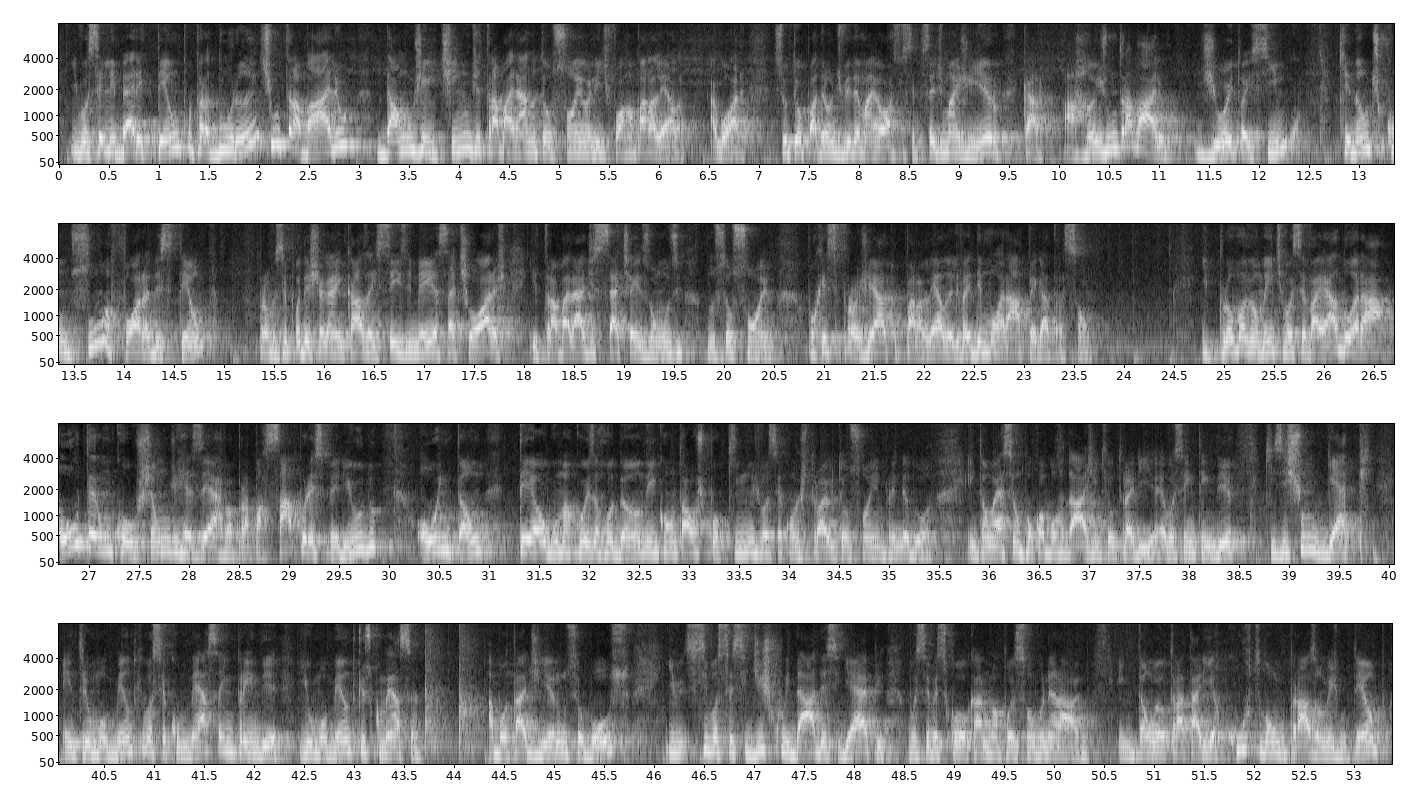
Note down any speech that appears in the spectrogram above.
e você libere tempo para durante o trabalho dar um jeitinho de trabalhar no teu sonho ali de forma paralela. Agora, se o teu padrão de vida é maior, se você precisa de mais dinheiro, cara, arranje um trabalho de 8 às 5 que não te consuma fora desse tempo para você poder chegar em casa às 6 e meia, 7 horas e trabalhar de 7 às 11 no seu sonho. Porque esse projeto paralelo ele vai demorar a pegar atração e provavelmente você vai adorar ou ter um colchão de reserva para passar por esse período, ou então ter alguma coisa rodando e encontrar aos pouquinhos você constrói o teu sonho empreendedor. Então essa é um pouco a abordagem que eu traria, é você entender que existe um gap entre o momento que você começa a empreender e o momento que isso começa a botar dinheiro no seu bolso e se você se descuidar desse gap, você vai se colocar numa posição vulnerável. Então eu trataria curto e longo prazo ao mesmo tempo,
